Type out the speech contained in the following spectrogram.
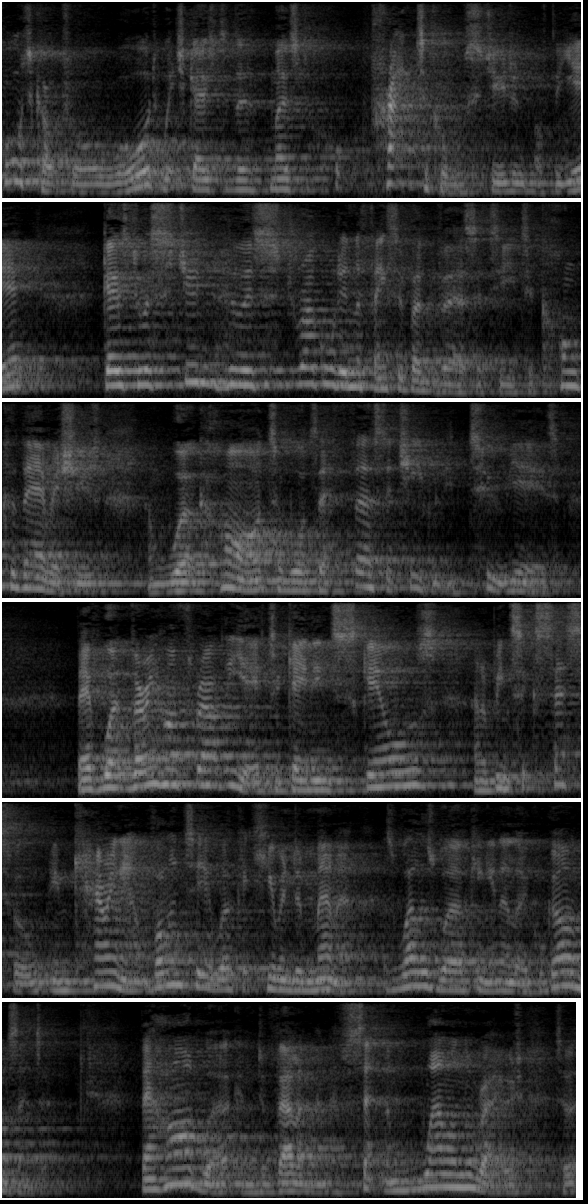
Horticultural Award, which goes to the most practical student of the year, goes to a student who has struggled in the face of adversity to conquer their issues and work hard towards their first achievement in two years. They have worked very hard throughout the year to gain in skills and have been successful in carrying out volunteer work at Hughenden Manor as well as working in a local garden centre. Their hard work and development have set them well on the road to a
